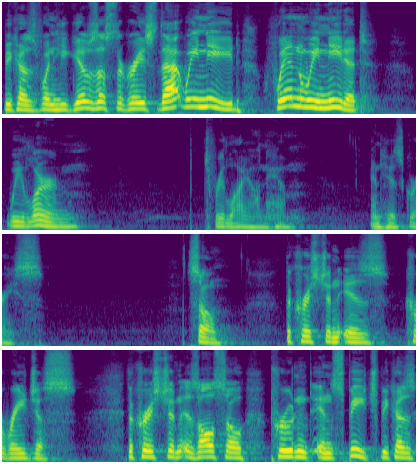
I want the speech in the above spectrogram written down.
because when He gives us the grace that we need, when we need it, we learn to rely on Him and His grace. So, the Christian is courageous the Christian is also prudent in speech because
